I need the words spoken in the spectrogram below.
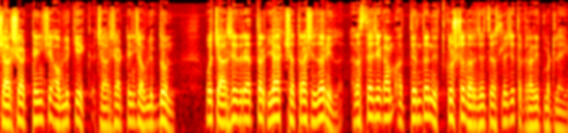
चारशे अठ्ठ्याऐंशी ऑब्लिक एक चारशे अठ्ठ्याऐंशी ऑब्लिक दोन व चारशे त्र्याहत्तर या क्षेत्राशेजारील रस्त्याचे काम अत्यंत निकृष्ट दर्जाचे असल्याचे तक्रारीत म्हटले आहे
